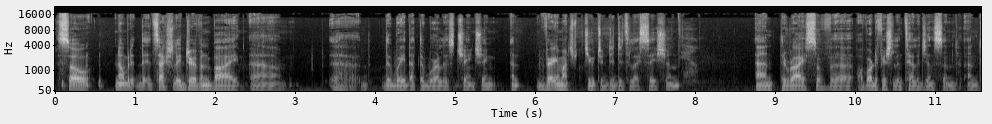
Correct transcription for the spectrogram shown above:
so no, but it, it's actually driven by um, the way that the world is changing, and very much due to digitalization yeah. And the rise of of artificial intelligence and and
